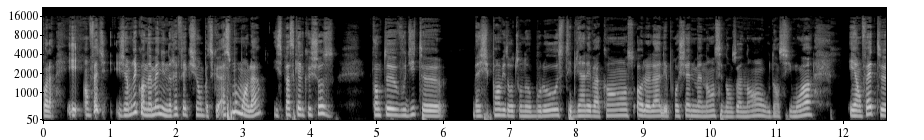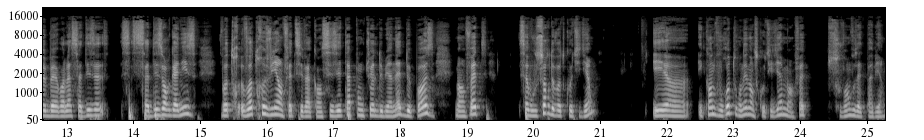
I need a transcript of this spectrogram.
voilà. Et en fait j'aimerais qu'on amène une réflexion parce que à ce moment-là il se passe quelque chose quand vous dites bah, j'ai pas envie de retourner au boulot, c'était bien les vacances. Oh là là, les prochaines maintenant c'est dans un an ou dans six mois. Et en fait, ben voilà, ça, désorganise votre votre vie en fait ces vacances, ces étapes ponctuelles de bien-être, de pause. Mais en fait, ça vous sort de votre quotidien. Et, et quand vous retournez dans ce quotidien, mais en fait, souvent vous n'êtes pas bien.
